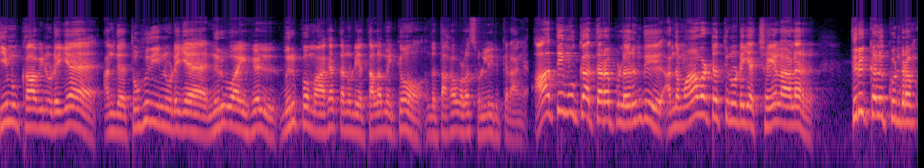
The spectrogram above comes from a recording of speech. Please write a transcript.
திமுகவினுடைய அந்த தொகுதியினுடைய நிர்வாகிகள் விருப்பமாக தன்னுடைய தலைமைக்கும் அந்த தகவலை சொல்லியிருக்கிறாங்க. அதிமுக தரப்பிலிருந்து அந்த மாவட்டத்தினுடைய செயலாளர் திருக்கழுக்குன்றம்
